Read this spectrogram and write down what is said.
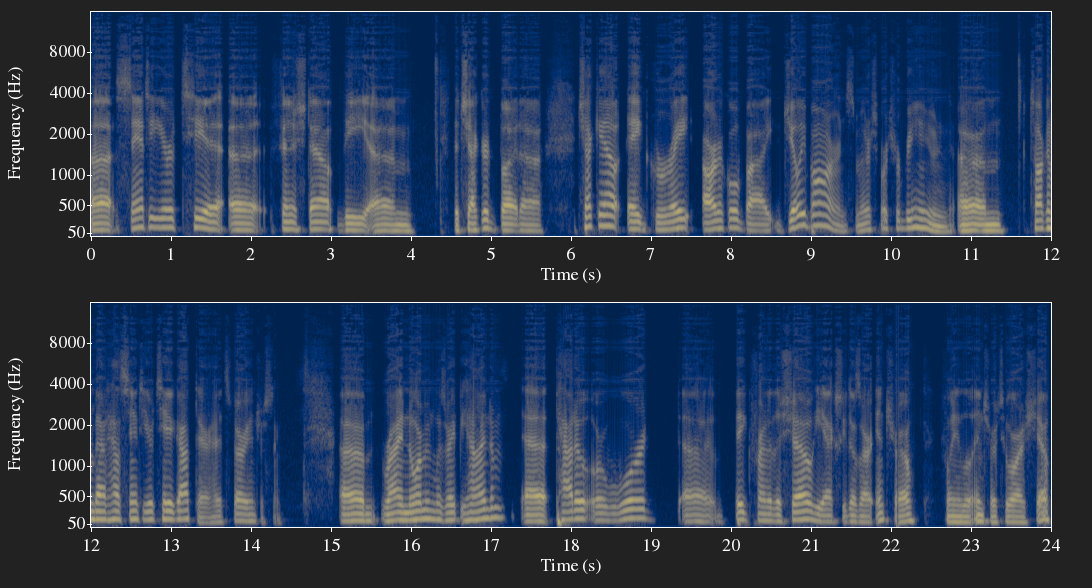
Uh, Santi Urrutia uh, finished out the um, the checkered, but uh, check out a great article by Joey Barnes, Motorsport Tribune, um, talking about how Santi Urrutia got there. It's very interesting. Um, Ryan Norman was right behind him. Uh, Pato O'Ward, uh, big friend of the show. He actually does our intro funny little intro to our show.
